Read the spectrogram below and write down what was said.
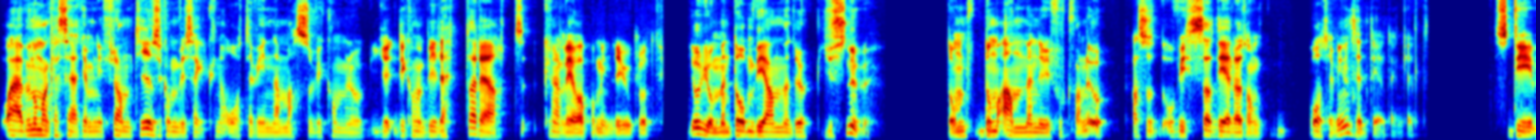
och även om man kan säga att ja, men i framtiden så kommer vi säkert kunna återvinna massor, vi kommer att, det kommer bli lättare att kunna leva på mindre jordklot. Jo, jo, men de vi använder upp just nu, de, de använder vi fortfarande upp. Alltså, och vissa delar av dem återvinns inte helt enkelt. Så det,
